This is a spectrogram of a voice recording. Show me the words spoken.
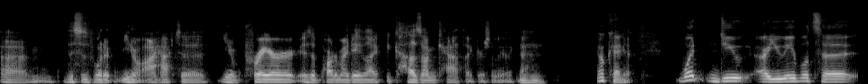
um, this is what it, you know, I have to, you know, prayer is a part of my daily life because I'm Catholic or something like that. Mm-hmm. Okay. Yeah. What do you, are you able to,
